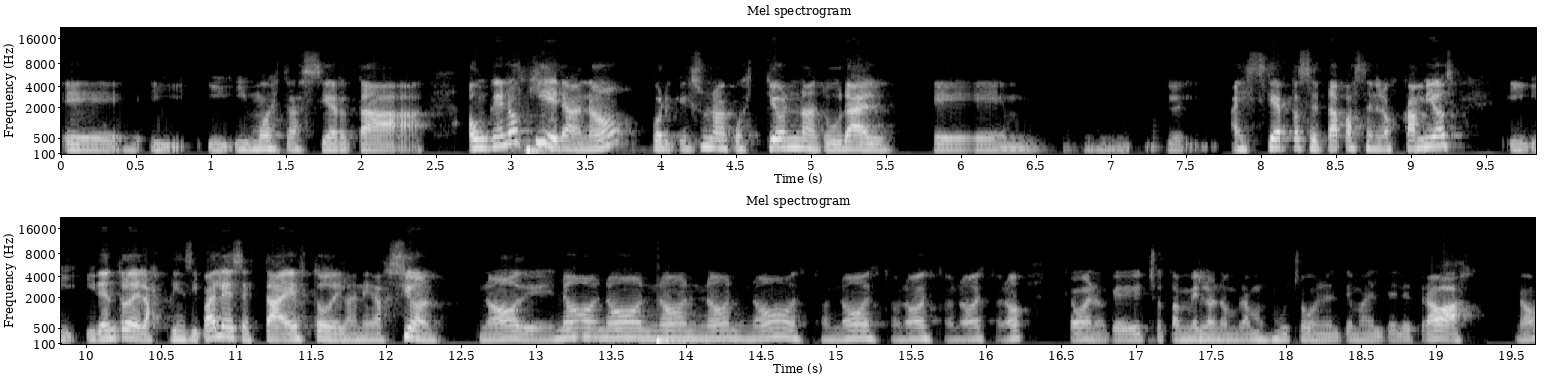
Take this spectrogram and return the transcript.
eh, y, muestra cierta, aunque no quiera, ¿no? Porque es una cuestión natural. hay ciertas etapas en los cambios y, dentro de las principales está esto de la negación, ¿no? De no, no, no, no, no, esto no, esto no, esto no, esto no. Que bueno, que de hecho también lo nombramos mucho con el tema del teletrabajo, ¿no?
